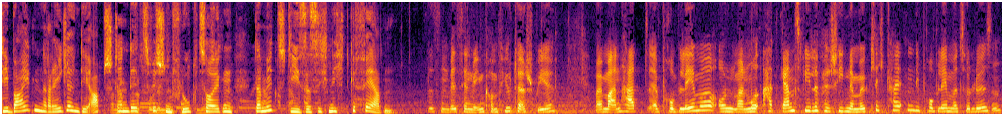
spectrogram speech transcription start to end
Die beiden regeln die Abstände zwischen Flugzeugen, damit diese sich nicht gefährden. Das ist ein bisschen wie ein Computerspiel, weil man hat äh, Probleme und man hat ganz viele verschiedene Möglichkeiten, die Probleme zu lösen.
